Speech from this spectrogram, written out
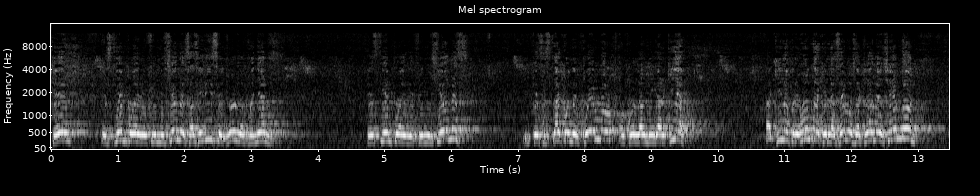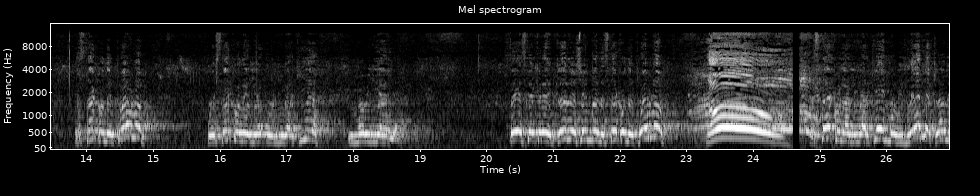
que es tiempo de definiciones, así dicen, ¿no? En las mañanas. Es tiempo de definiciones y que se está con el pueblo o con la oligarquía. Aquí la pregunta que le hacemos a Claudia Sheinbaum, ¿está con el pueblo o está con la oligarquía inmobiliaria? ¿Ustedes qué creen? ¿Claudia Sheinbaum está con el pueblo? ¡No! ¿Está con la oligarquía inmobiliaria, Claudia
